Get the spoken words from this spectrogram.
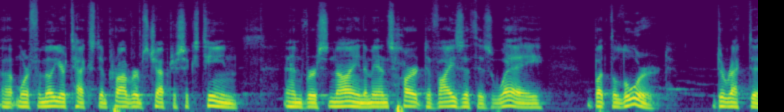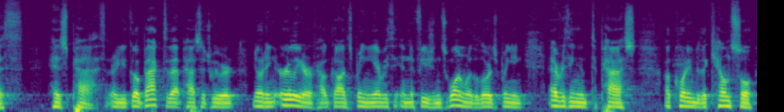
uh, more familiar text in Proverbs chapter 16 and verse 9 A man's heart deviseth his way, but the Lord directeth his path. Or you go back to that passage we were noting earlier of how God's bringing everything in Ephesians 1, where the Lord's bringing everything to pass according to the counsel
